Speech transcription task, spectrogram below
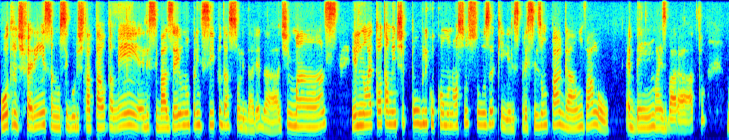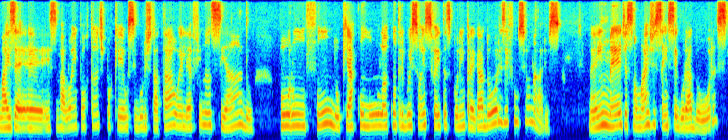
Outra diferença no seguro estatal também, ele se baseia no princípio da solidariedade, mas ele não é totalmente público como o nosso SUS aqui, eles precisam pagar um valor é bem mais barato, mas é, é, esse valor é importante porque o seguro estatal ele é financiado por um fundo que acumula contribuições feitas por empregadores e funcionários. Né? Em média, são mais de 100 seguradoras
